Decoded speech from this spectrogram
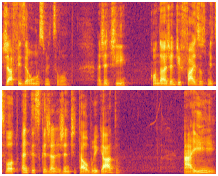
já fizeram os mitzvot. A gente, quando a gente faz os mitzvot antes que a gente está obrigado, aí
